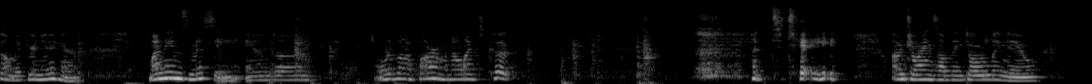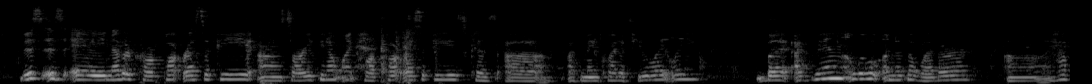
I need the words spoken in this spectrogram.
welcome if you're new here. My name is Missy, and um, I live on a farm, and I like to cook. Today, I'm trying something totally new. This is a, another crock pot recipe. Uh, sorry if you don't like crock pot recipes, because uh, I've made quite a few lately. But I've been a little under the weather. Uh, I have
